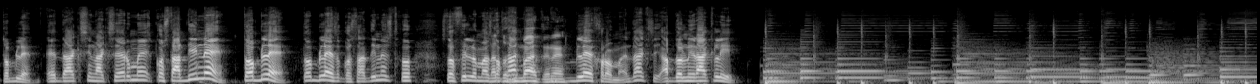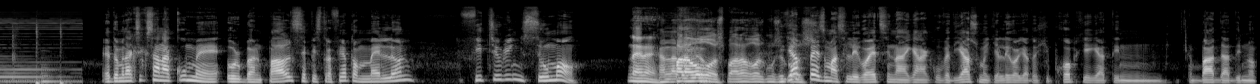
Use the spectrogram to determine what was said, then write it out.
Το μπλε. Εντάξει, να ξέρουμε. Κωνσταντίνε, το μπλε. Το μπλε. Το Κωνσταντίνε στο, στο φίλο μας το, το θυμάται, ναι. Μπλε χρώμα. Εντάξει, από τον Ηρακλή. Εν τω μεταξύ ξανακούμε Urban Pulse, επιστροφή από το μέλλον, featuring Sumo. Ναι, ναι, παραγωγός, παραγωγός μουσικός. Για πες μας λίγο έτσι να, για να κουβεντιάσουμε και λίγο για το hip hop και για την μπάντα. Την,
